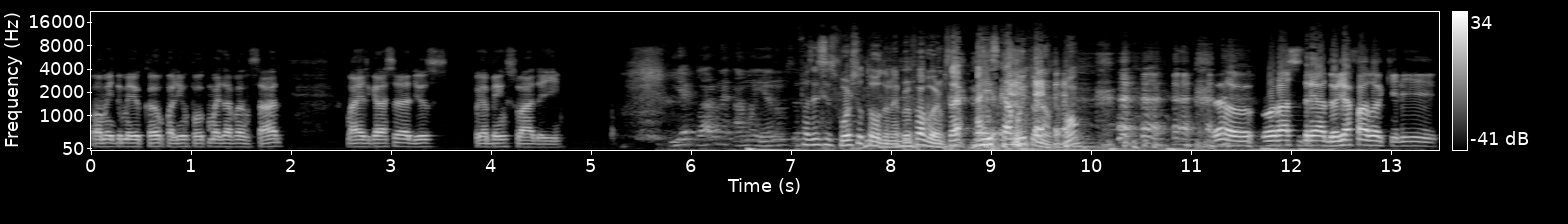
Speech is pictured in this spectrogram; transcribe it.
homem do meio campo ali, um pouco mais avançado. Mas graças a Deus foi abençoado aí e é claro, né? Amanhã não precisa fazer esse esforço todo, né? Por favor, não precisa arriscar muito, não, tá bom? Não, o, nosso treinador já falou que ele.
